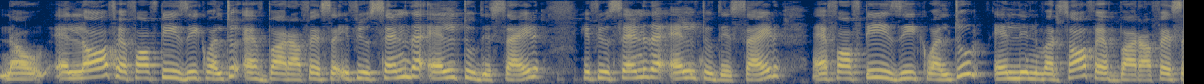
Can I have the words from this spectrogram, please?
now L of f of t is equal to f bar of s. If you send the L to this side, if you send the L to this side, f of t is equal to L inverse of f bar of s.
